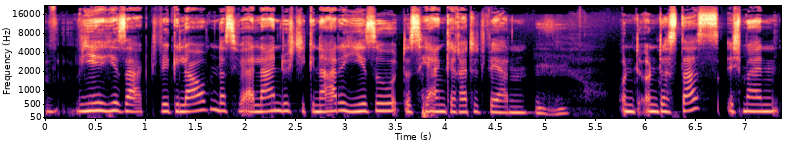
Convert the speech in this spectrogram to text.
wie ihr hier sagt, wir glauben, dass wir allein durch die Gnade Jesu des Herrn gerettet werden. Mhm. Und, und dass das, ich meine,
